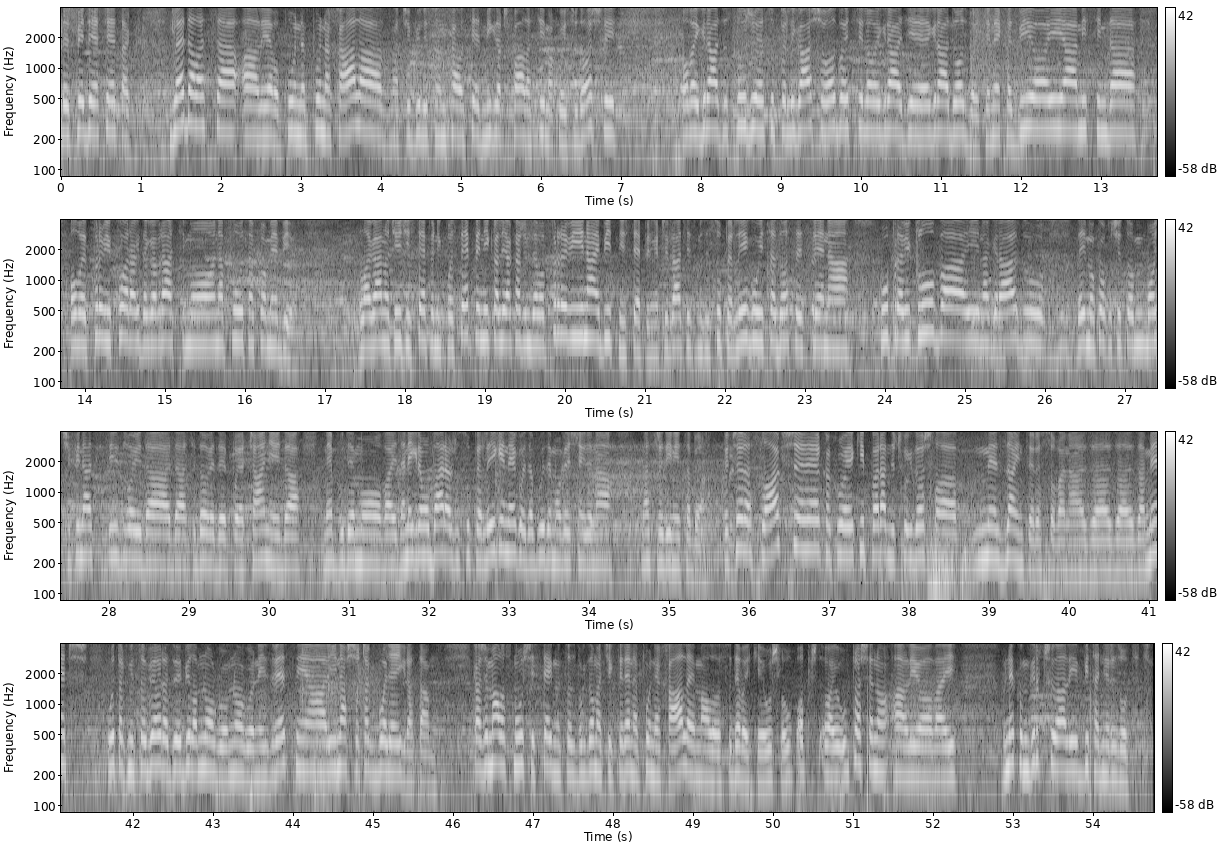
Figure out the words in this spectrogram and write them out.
pred 50-ak gledalaca, ali evo puna, puna hala, znači bili su nam kao sedmi igrač, hvala svima koji su došli. Ovaj grad zaslužuje superligaša u odbojci, ovaj grad je grad odbojke nekad bio i ja mislim da ovo je prvi korak da ga vratimo na put na kome je bio lagano će ići stepenik po stepenik, ali ja kažem da je ovo prvi i najbitniji stepenik. Znači vratili smo se Super ligu i sad ostaje sve na upravi kluba i na gradu, da imamo koliko će to moći financijski se izdvoji da, da se dovede pojačanje i da ne budemo, ovaj, da ne igramo baraž u Super ligi, nego da budemo već negdje na, na sredini tabela. Večeras lakše, nekako je ekipa radničkog došla nezainteresovana za, za, za meč. Utakmica u Beogradu je bila mnogo, mnogo neizvesnija, ali i naša čak bolja igra tamo. Kaže, malo smo ušli stegnuto zbog domaćeg terena pune hale, malo su devojke ušle ovaj, uplašeno, ali ovaj, u nekom grču, ali bitan je rezultat.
